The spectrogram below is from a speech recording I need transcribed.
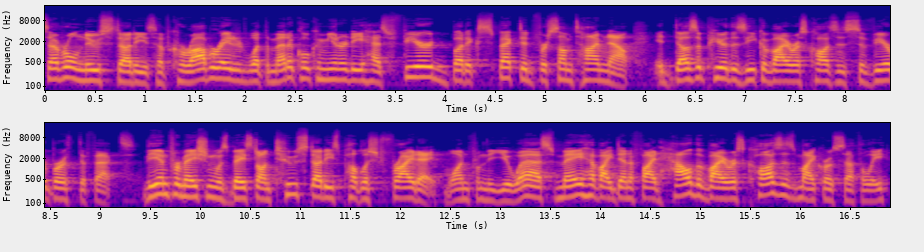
Several new studies have corroborated what the medical community has feared but expected for some time now. It does appear the Zika virus causes severe birth defects. The information was based on two studies published Friday. One from the US may have identified how the virus causes microcephaly.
